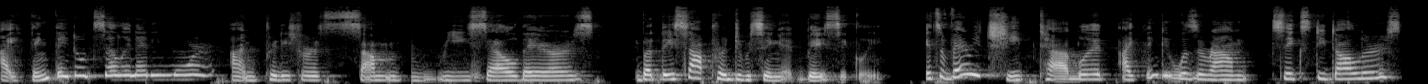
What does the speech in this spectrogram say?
I think they don't sell it anymore. I'm pretty sure some resell theirs, but they stopped producing it basically. It's a very cheap tablet. I think it was around $60,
